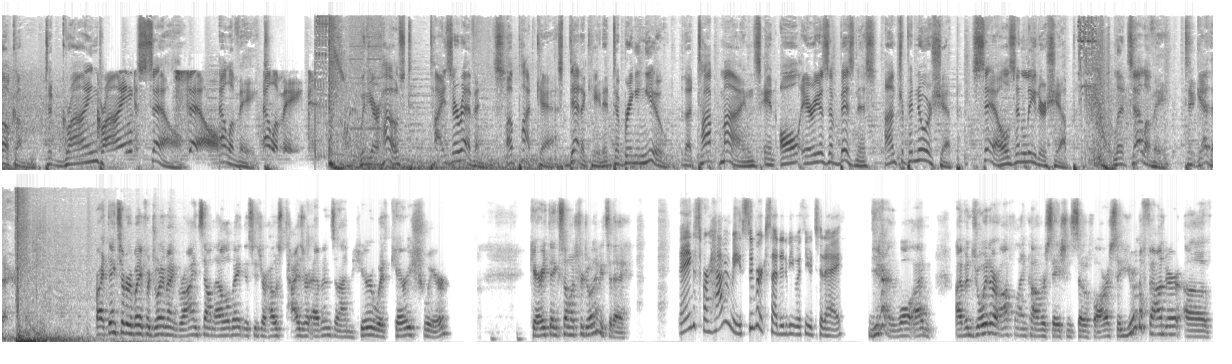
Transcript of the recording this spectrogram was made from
Welcome to Grind, Grind, Sell, Sell, Elevate Elevate. with your host, Tyzer Evans, a podcast dedicated to bringing you the top minds in all areas of business, entrepreneurship, sales, and leadership. Let's elevate together. All right, thanks everybody for joining me on Grind, Sound, Elevate. This is your host, Tyzer Evans, and I'm here with Kari Schwear. Kari, thanks so much for joining me today. Thanks for having me. Super excited to be with you today. Yeah, well, I'm I've enjoyed our offline conversation so far. So you're the founder of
